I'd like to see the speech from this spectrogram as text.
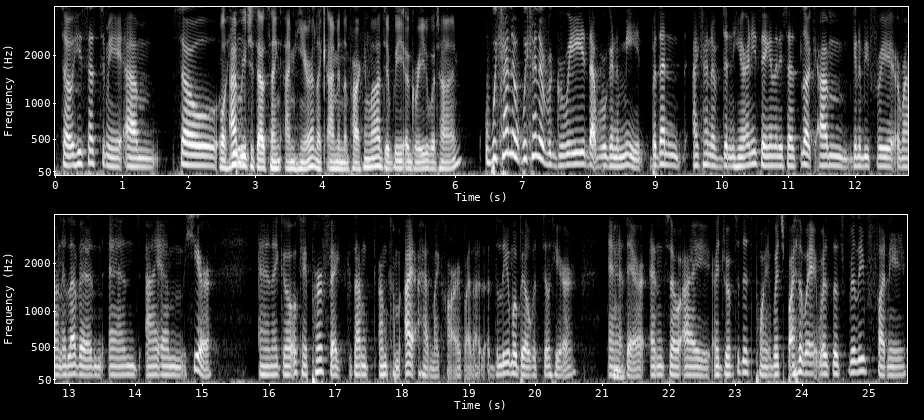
so he says to me, um, "So Well, he I'm- reaches out saying, "I'm here." Like I'm in the parking lot. Did we agree to a time? We kind of we kind of agreed that we were gonna meet, but then I kind of didn't hear anything, and then he says, "Look, I'm gonna be free around eleven, and I am here." And I go, "Okay, perfect," because I'm I'm coming. I had my car by that. The Leo Mobile was still here, and Mm. there, and so I I drove to this point, which by the way was this really funny.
